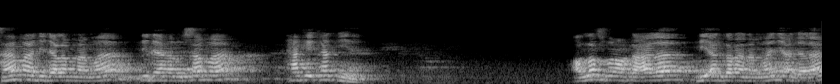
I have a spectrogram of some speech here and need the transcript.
Sama di dalam nama tidak harus sama hakikatnya. Allah SWT di antara namanya adalah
